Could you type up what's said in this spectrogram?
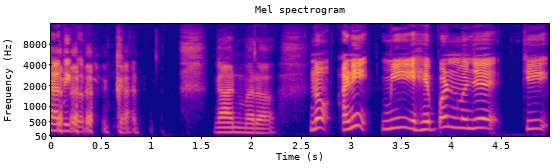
शादी करो गाण मरा. नो आणि मी हे पण म्हणजे की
